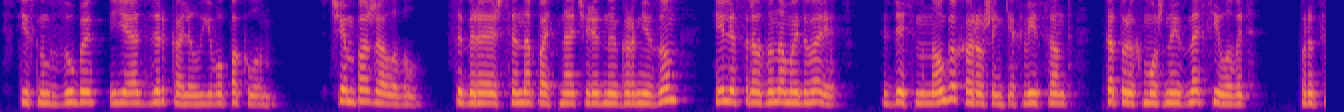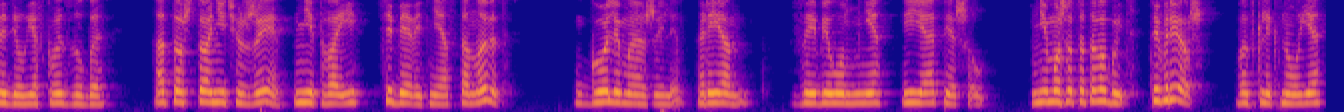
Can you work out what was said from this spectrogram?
Стиснув зубы, я отзеркалил его поклон. «С чем пожаловал? Собираешься напасть на очередной гарнизон или сразу на мой дворец? Здесь много хорошеньких висант, которых можно изнасиловать», – процедил я сквозь зубы. «А то, что они чужие, не твои, тебя ведь не остановит?» Големы ожили. Риан, – заявил он мне, и я опешил. «Не может этого быть! Ты врешь!» – воскликнул я,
